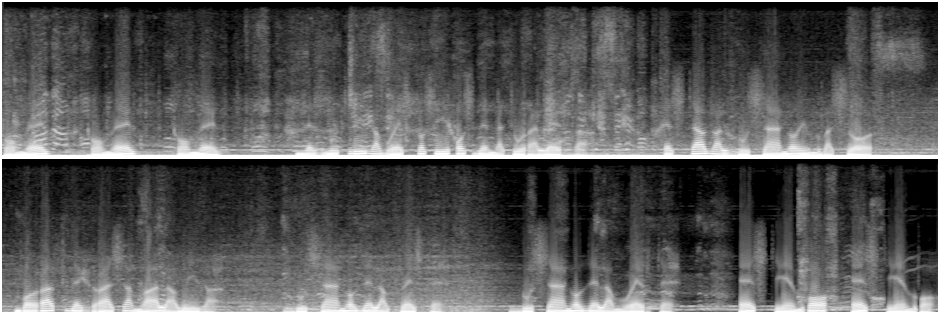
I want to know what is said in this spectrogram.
Comed, comed, comed. Desnutrid a vuestros hijos de naturaleza. Gestad al gusano invasor. Borrad de grasa mala vida. Gusano de la peste. Gusano de la muerte. Es tiempo, es tiempo.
